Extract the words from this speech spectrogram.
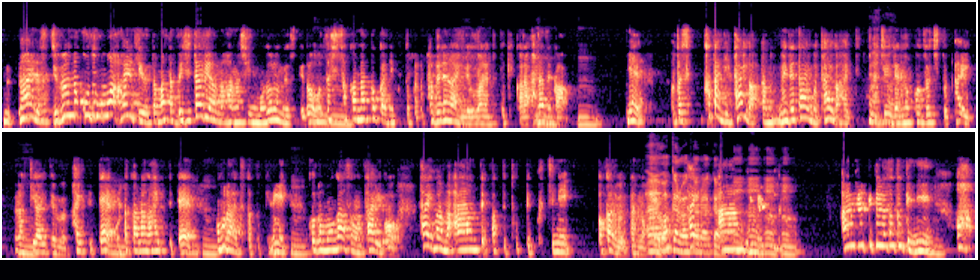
ないです。自分の子供はあえて言うとまたベジタリアンの話に戻るんですけど、うんうん。私魚とか肉とか食べれないんで生まれた時から、なぜか。うん。で、私肩にタイが、あの、めでたいのタイが入ってて、はいはい充電の小槌とタイ、ラッキーアイテム入ってて、うん。お魚が入ってて、うん。お風呂入ってた時に、うん。子供がそのタイを、はいママあーんってパッて取って口に、わかる？あの、わかるわかるわかる。はいあーんうんうんみたいな。うんうん。あんやってくれた時に、うん。あ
